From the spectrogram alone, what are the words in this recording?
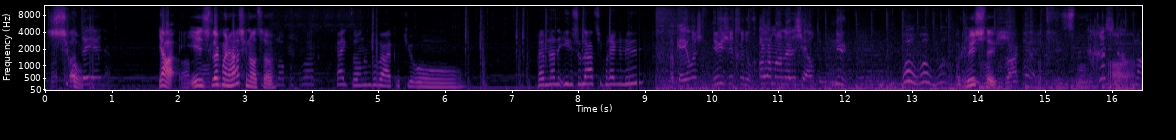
Wat Sukkel. nou? Ja, je slukt mijn huisgenoot zo. Kijk dan, een bewakertje. Oh. Ga je hem naar de isolatie brengen nu? Oké jongens, nu is het genoeg. Allemaal naar de cel toe. Nu! Wow, wow, wow. Rustig. Jezus man. Rustig, Oh. man.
